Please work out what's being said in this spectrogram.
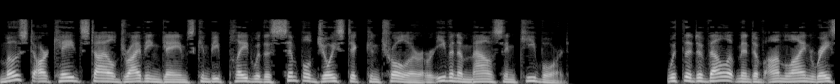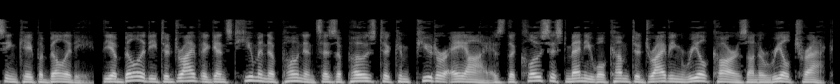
Most arcade-style driving games can be played with a simple joystick controller or even a mouse and keyboard. With the development of online racing capability, the ability to drive against human opponents as opposed to computer AI is the closest many will come to driving real cars on a real track.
